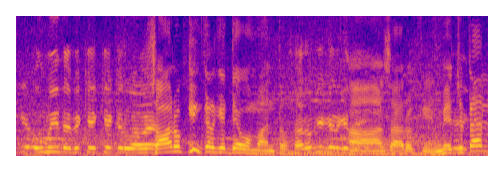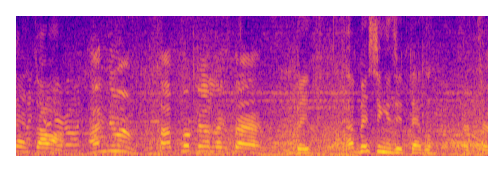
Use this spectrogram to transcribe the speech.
के उम्मीद है के के करवा है। सारो की करके देवो मान तो। सारों की करके हाँ सारो की। मैं चुटाले देंगे। हाँ जी मैम आपको क्या लगता है? अभय सिंह जीतेगो अच्छा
